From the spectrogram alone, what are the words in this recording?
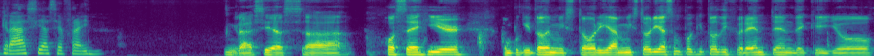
Gracias, Efraín. Gracias. Uh, José here, un poquito de mi historia. Mi historia es un poquito diferente en de que yo,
